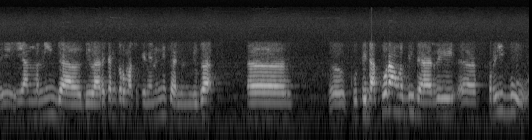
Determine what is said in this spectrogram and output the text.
eh, yang meninggal dilarikan ke rumah sakit indonesia. Dan juga tidak kurang lebih dari seribu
